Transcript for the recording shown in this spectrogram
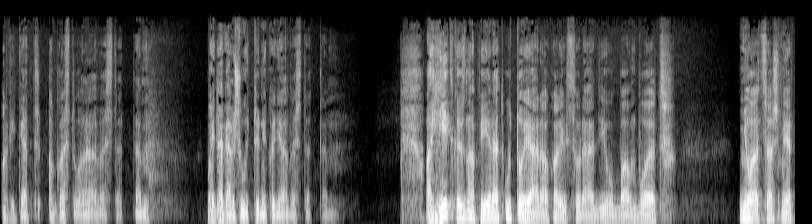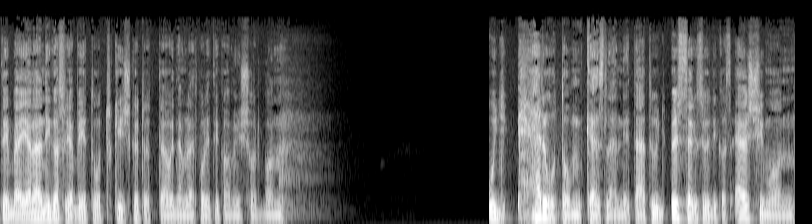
akiket aggasztóan elvesztettem. Vagy legalábbis úgy tűnik, hogy elvesztettem. A hétköznapi élet utoljára a Kalipszó Rádióban volt nyolcas mértékben jelen. Igaz, hogy a Bétót ki is kötötte, hogy nem lehet politika a műsorban. Úgy herótom kezd lenni, tehát úgy összegződik az Elsimon,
